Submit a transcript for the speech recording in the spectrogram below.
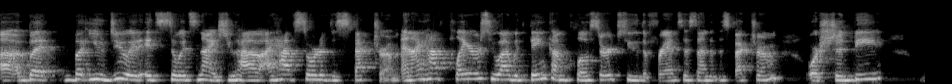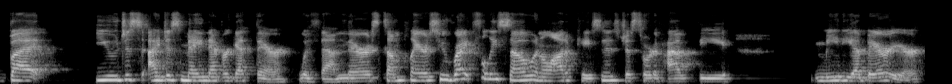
Uh, but but you do it it's so it's nice. You have i have sort of the spectrum. And i have players who i would think i'm closer to the frances end of the spectrum or should be but you just i just may never get there with them. There are some players who rightfully so in a lot of cases just sort of have the media barrier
